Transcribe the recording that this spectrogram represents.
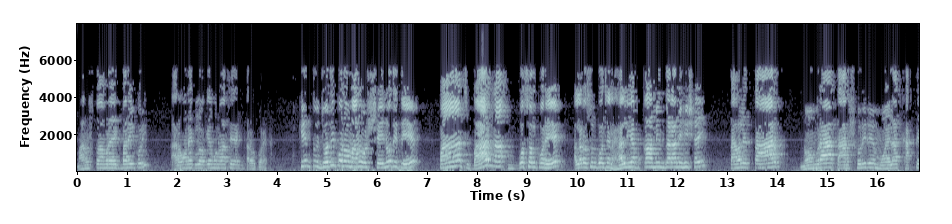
মানুষ তো আমরা একবারই করি, আর অনেক লোক এমন আছে, একবারও করে না। কিন্তু যদি কোনো মানুষ সেই নদীতে পাঁচবার না গোসল করে আল্লাহ রসুল বলছেন হালিয়াব কামিন দারানি হিসাই তাহলে তার নোংরা, তার শরীরে ময়লা থাকতে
